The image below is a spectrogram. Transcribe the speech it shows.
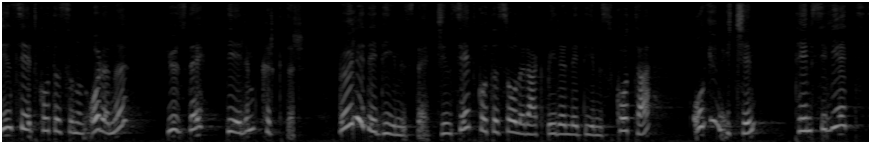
Cinsiyet kotasının oranı yüzde diyelim 40'tır. Böyle dediğimizde cinsiyet kotası olarak belirlediğimiz kota o gün için temsiliyet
